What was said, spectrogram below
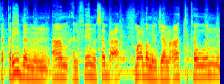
تقريبا من عام 2007 معظم الجامعات تكون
